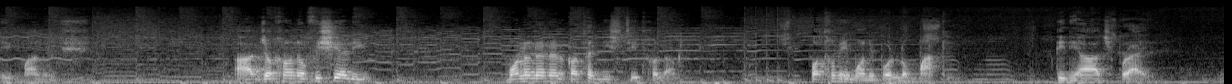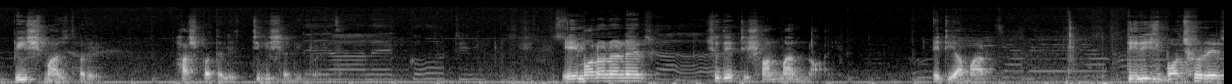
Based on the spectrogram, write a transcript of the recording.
এই মানুষ। আর যখন অফিসিয়ালি মনোনয়নের কথা নিশ্চিত হলাম। প্রথমেই মনে পড়ল মাকে। তিনি আজ প্রায় বিশ মাস ধরে হাসপাতালে চিকিৎসাধীন রয়েছে এই মনোনয়নের শুধু একটি সম্মান নয়, এটি আমার তিরিশ বছরের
